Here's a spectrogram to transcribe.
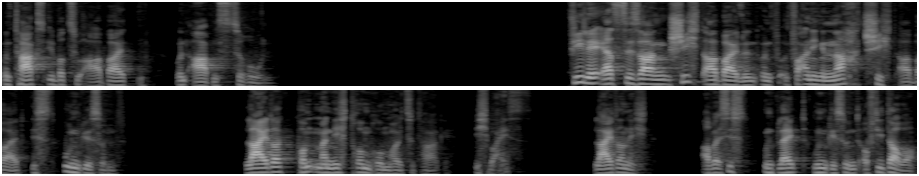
und tagsüber zu arbeiten und abends zu ruhen. Viele Ärzte sagen, Schichtarbeit und vor allen Dingen Nachtschichtarbeit ist ungesund. Leider kommt man nicht drum herum heutzutage. Ich weiß. Leider nicht. Aber es ist und bleibt ungesund auf die Dauer.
